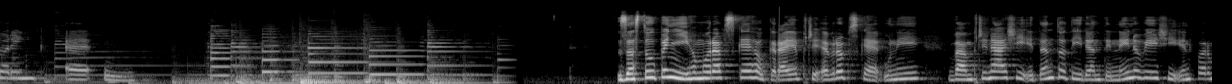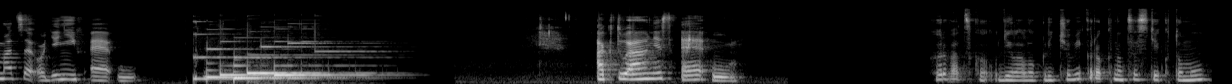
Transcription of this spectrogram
Monitoring EU. Zastoupení Jihomoravského kraje při Evropské unii vám přináší i tento týden ty nejnovější informace o dění v EU. Aktuálně z EU. Chorvatsko udělalo klíčový krok na cestě k tomu,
